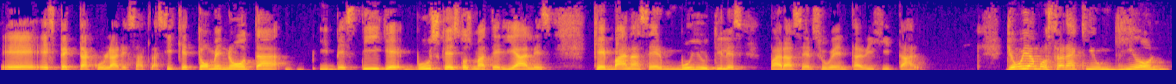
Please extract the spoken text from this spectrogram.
eh, espectaculares Así que tome nota, investigue, busque estos materiales que van a ser muy útiles para hacer su venta digital. Yo voy a mostrar aquí un guion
